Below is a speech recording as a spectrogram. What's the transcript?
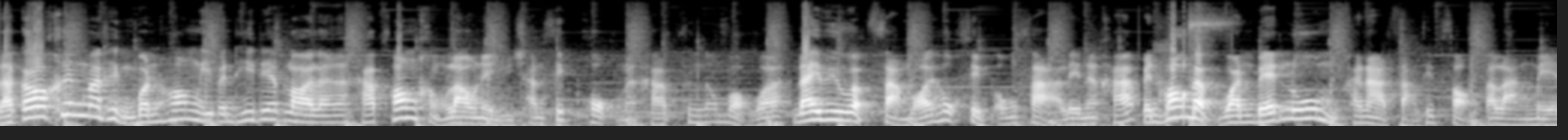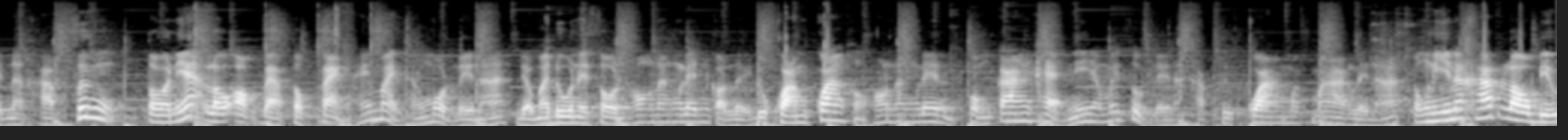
แล้วก็ขึ้นมาถึงบนห้องนี้เป็นที่เรียบร้อยแล้วนะครับ ห้องของเราเนี่ยอยู่ชั้น 16 นะครับ ซึ่งต้องบอกว่าได้วิวแบบ 360 องศาเลยนะครับ เป็นห้องแบบ one bedroom ขนาด 32 ตารางเมตรนะครับ ซึ่งตัวเนี้ยเราออกแบบตกแต่งให้ใหม่ทั้งหมดเลยนะ เดี๋ยวมาดูในโซนห้องนั่งเล่นก่อนเลย ดูความกว้างของห้องนั่งเล่น ผมกลางแขนนี่ยังไม่สุดเลยนะครับ คือกว้างมากๆเลยนะ ตรงนี้นะครับเราบิว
